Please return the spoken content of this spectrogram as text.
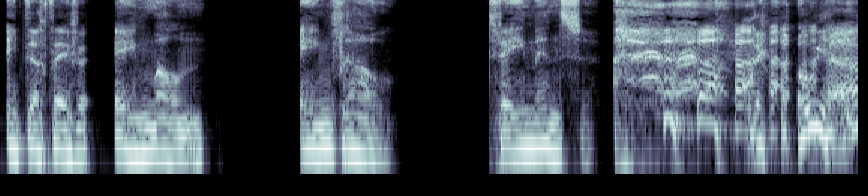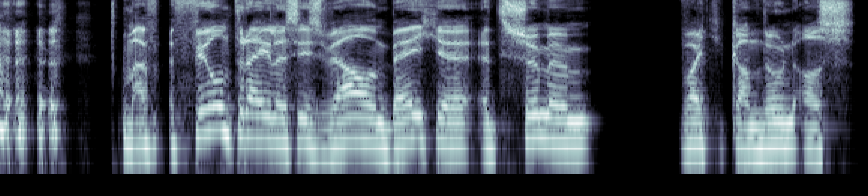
Ik dacht even, één man, één vrouw, twee mensen. oh ja? Maar filmtrailers is wel een beetje het summum wat je kan doen als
